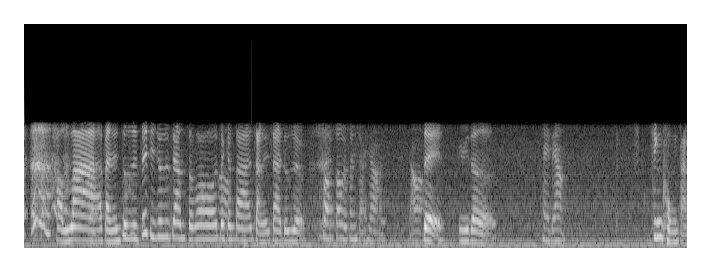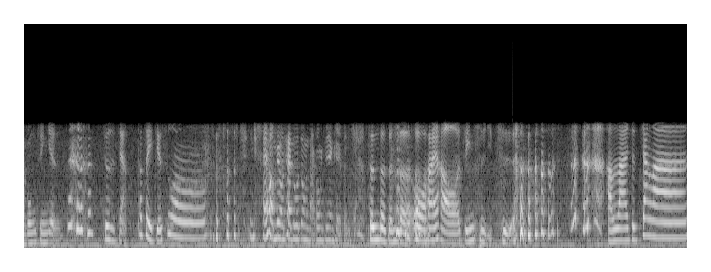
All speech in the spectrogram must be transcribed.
好啦，反正就是这期就是这样子喽，就跟大家讲一下，就是稍稍微分享一下，然后，对鱼的哎，怎样？惊恐打工经验，就是这样，到这里结束哦。你还好没有太多这种打工经验可以分享。真的真的 哦，还好哦，仅此一次。好啦，就这样啦，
